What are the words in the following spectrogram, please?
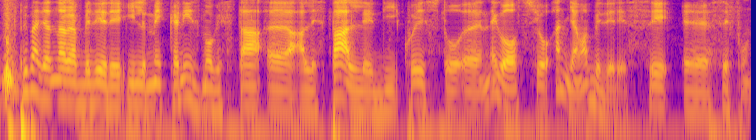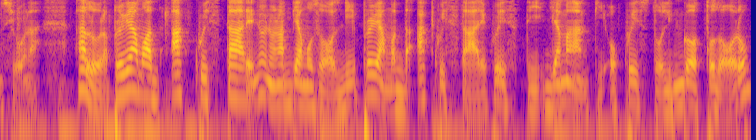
Prima di andare a vedere il meccanismo che sta eh, alle spalle di questo eh, negozio, andiamo a vedere se, eh, se, funziona. Allora, proviamo ad acquistare, noi non abbiamo soldi, proviamo ad acquistare questi diamanti o questo lingotto d'oro.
